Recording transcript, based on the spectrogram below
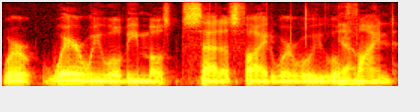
Where where we will be most satisfied, where we will Yeah. find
